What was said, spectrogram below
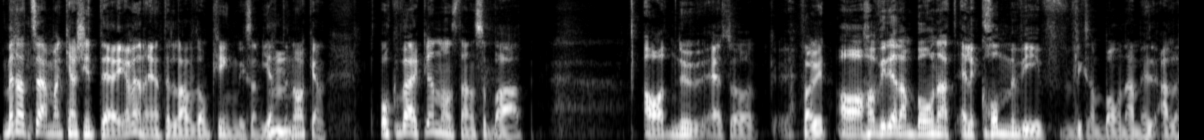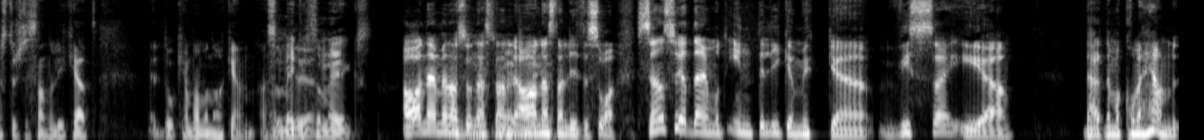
Men att så här, man kanske inte, jag vet inte, jag inte lallade omkring liksom, jättenaken. Och verkligen någonstans så bara, ja, nu, alltså, Fuck it. ja, har vi redan bonat eller kommer vi liksom bona med allra största sannolikhet, då kan man vara naken. Alltså, making det- some eggs. Ja, nej, men alltså Mm, nästan, ja, nästan lite så. Sen så är jag däremot inte lika mycket, vissa är, det här att när man kommer hem,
